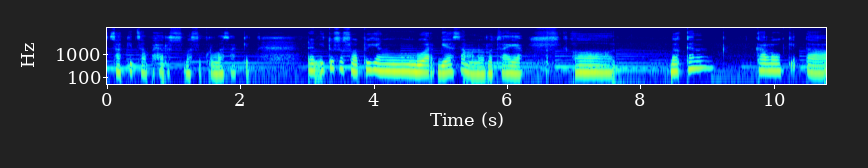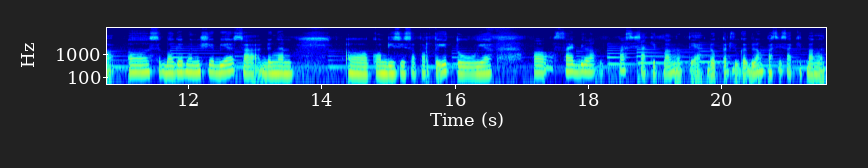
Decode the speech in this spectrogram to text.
sakit sampai harus masuk rumah sakit. Dan itu sesuatu yang luar biasa menurut saya. Uh, bahkan kalau kita uh, sebagai manusia biasa dengan uh, kondisi seperti itu ya uh, saya bilang pasti sakit banget ya. Dokter juga bilang pasti sakit banget.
